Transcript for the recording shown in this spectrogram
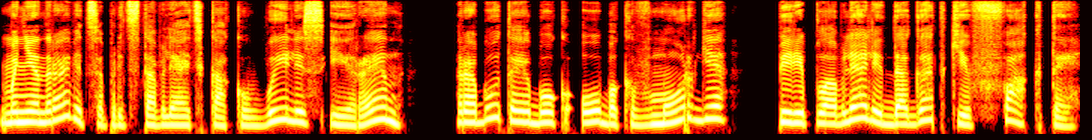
Мне нравится представлять, как Уиллис и Рен, работая бок о бок в морге, переплавляли догадки в факты.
